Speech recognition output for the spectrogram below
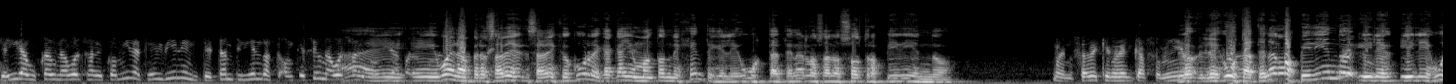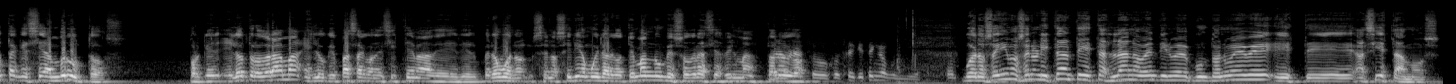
que ir a buscar una bolsa de comida que hoy vienen y te están pidiendo, aunque sea una bolsa de ah, comida. Y, bueno, pero ¿sabes, ¿sabes qué ocurre? Que acá hay un montón de gente que le gusta tenerlos a los otros pidiendo. Bueno, sabes que no es el caso mío. les gusta tenerlos pidiendo y les, y les gusta que sean brutos. Porque el otro drama es lo que pasa con el sistema de, Pero bueno, se nos iría muy largo. Te mando un beso. Gracias, Vilma. Hasta un abrazo, José. Que tenga buen día. Bueno, seguimos en un instante. Esta es la 99.9. Este, así estamos.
